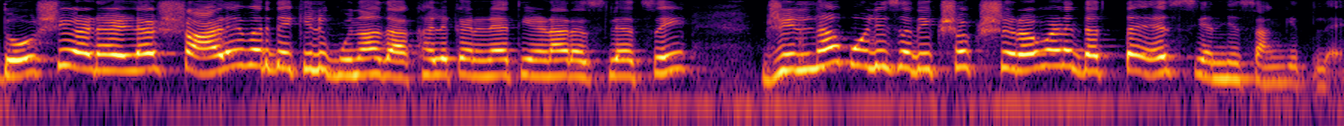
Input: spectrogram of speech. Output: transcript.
दोषी आढळल्यास शाळेवर देखील गुन्हा दाखल करण्यात येणार असल्याचे जिल्हा पोलीस अधीक्षक श्रवण दत्त एस यांनी सांगितलंय.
